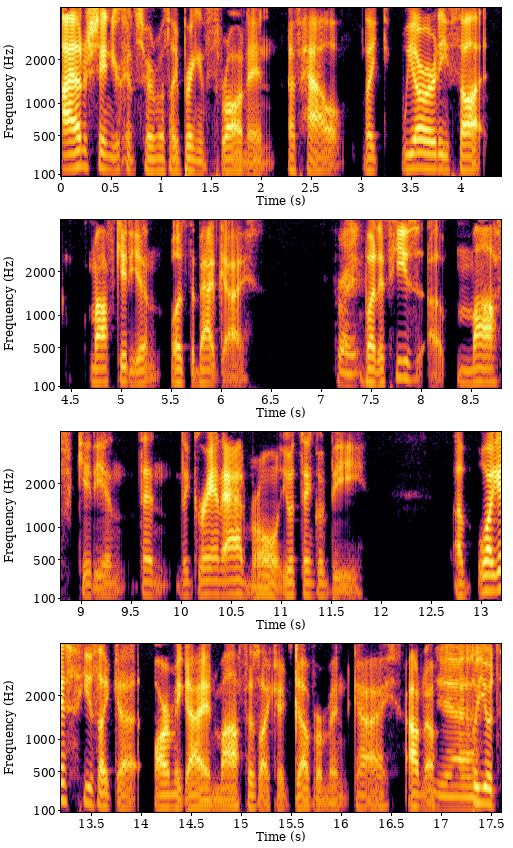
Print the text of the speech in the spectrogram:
I understand your concern with like bringing Thrawn in, of how like we already thought Moff Gideon was the bad guy, Right. but if he's a Moff Gideon, then the Grand Admiral you would think would be, a, well, I guess he's like a army guy, and Moff is like a government guy. I don't know, yeah. but you would,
